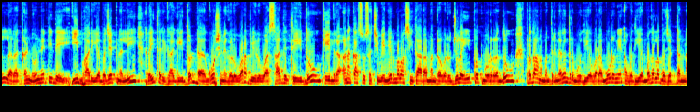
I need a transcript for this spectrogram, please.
ಎಲ್ಲರ ಕಣ್ಣು ನೆಟ್ಟಿದೆ. ಈ ಬಾರಿಯ ಬಜೆಟ್ನಲ್ಲಿ ರೈತರಿಗಾಗಿ ದೊಡ್ಡ ಘೋಷಣೆಗಳು ಹೊರಬೀಳುವ ಸಾಧ್ಯತೆ ಇದ್ದು, ಕೇಂದ್ರ ಹಣಕಾಸು ಸಚಿವೆ ನಿರ್ಮಲಾ ಸೀತಾರಾಮನ್ ರವರು ಜುಲೈ ಇಪ್ಪತ್ತ್ ಮೂರರಂದು ಪ್ರಧಾನಮಂತ್ರಿ ನರೇಂದ್ರ ಮೋದಿ ಅವರ ಮೂರನೇ ಅವಧಿಯ ಮೊದಲ ಬಜೆಟ್ ಅನ್ನ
